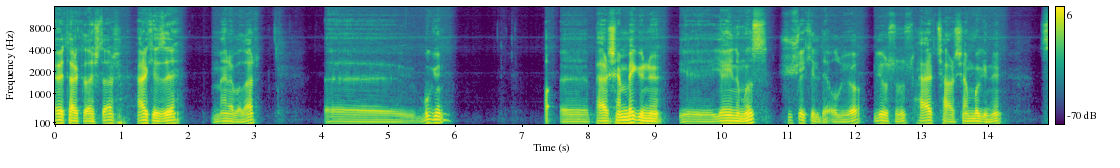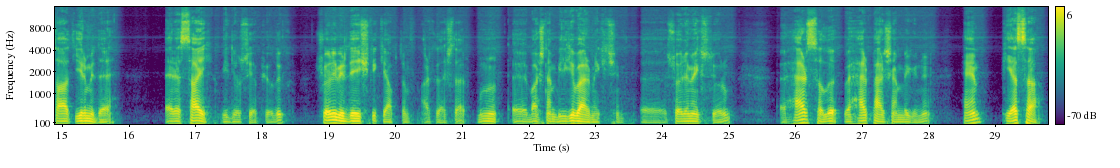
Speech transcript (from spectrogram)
Evet arkadaşlar, herkese merhabalar. Ee, bugün e, Perşembe günü e, yayınımız şu şekilde oluyor. Biliyorsunuz her çarşamba günü saat 20'de RSI videosu yapıyorduk. Şöyle bir değişiklik yaptım arkadaşlar. Bunu e, baştan bilgi vermek için söylemek istiyorum. Her salı ve her perşembe günü hem piyasa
